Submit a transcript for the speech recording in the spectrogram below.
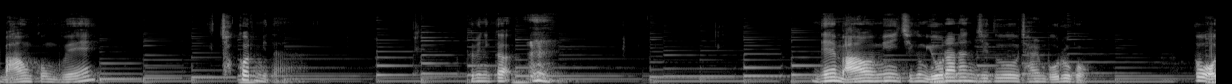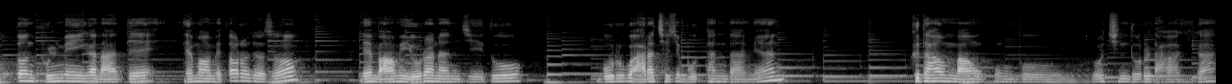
마음 공부의 첫걸음이다. 그러니까 내 마음이 지금 요란한지도 잘 모르고 또 어떤 돌멩이가 나한테 내 마음에 떨어져서 내 마음이 요란한지도 모르고 알아채지 못한다면 그 다음 마음 공부로 진도를 나가기가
